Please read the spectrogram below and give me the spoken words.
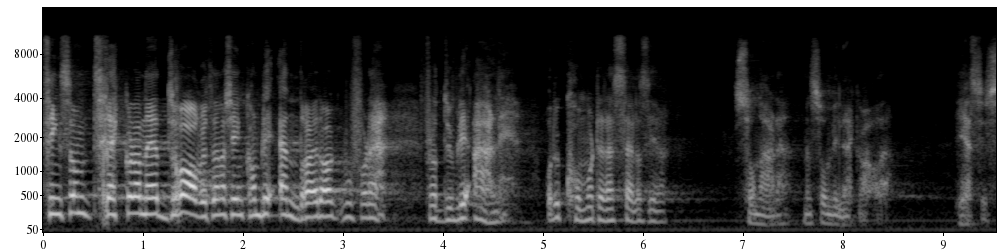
Ting som trekker deg ned, drar ut energien, kan bli endra i dag. Hvorfor det? For at du blir ærlig, og du kommer til deg selv og sier sånn er det, men sånn vil jeg ikke ha det. Jesus,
